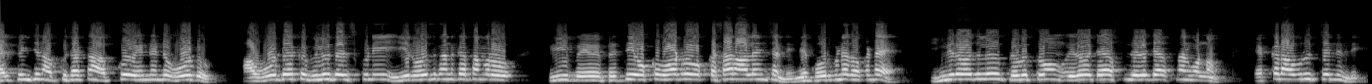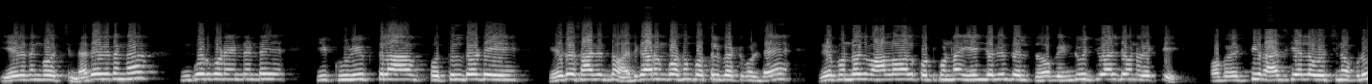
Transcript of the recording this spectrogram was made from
కల్పించిన హక్కు చట్టం హక్కు ఏంటంటే ఓటు. ఆ ఓటు యొక్క విలువ తెలుసుకుని ఈ రోజు కనుక తమరు ఈ ప్రతి ఒక్క ఓటరు ఒక్కసారి ఆలోచించండి. నేను కోరుకునేది ఒకటే. ఇన్ని రోజులు ప్రభుత్వం ఏదో చేస్తుంది ఏదో చేస్తుంది అనుకున్నాం. ఎక్కడ అభివృద్ధి చెందింది? ఏ విధంగా వచ్చింది? అదే విధంగా ఇంకోటి కూడా ఏంటంటే ఈ కుయుక్తుల పొత్తులతోటి ఏదో సాధిద్దాం. అధికారం కోసం పొత్తులు పెట్టుకుంటే రేపటి రోజు వాళ్ళ వాళ్ళు కొట్టుకున్నా ఏం జరిగిందో తెలుస్తుంది. ఒక ఇండివిజువాలిటీ ఉన్న వ్యక్తి ఒక వ్యక్తి రాజకీయాల్లో వచ్చినప్పుడు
